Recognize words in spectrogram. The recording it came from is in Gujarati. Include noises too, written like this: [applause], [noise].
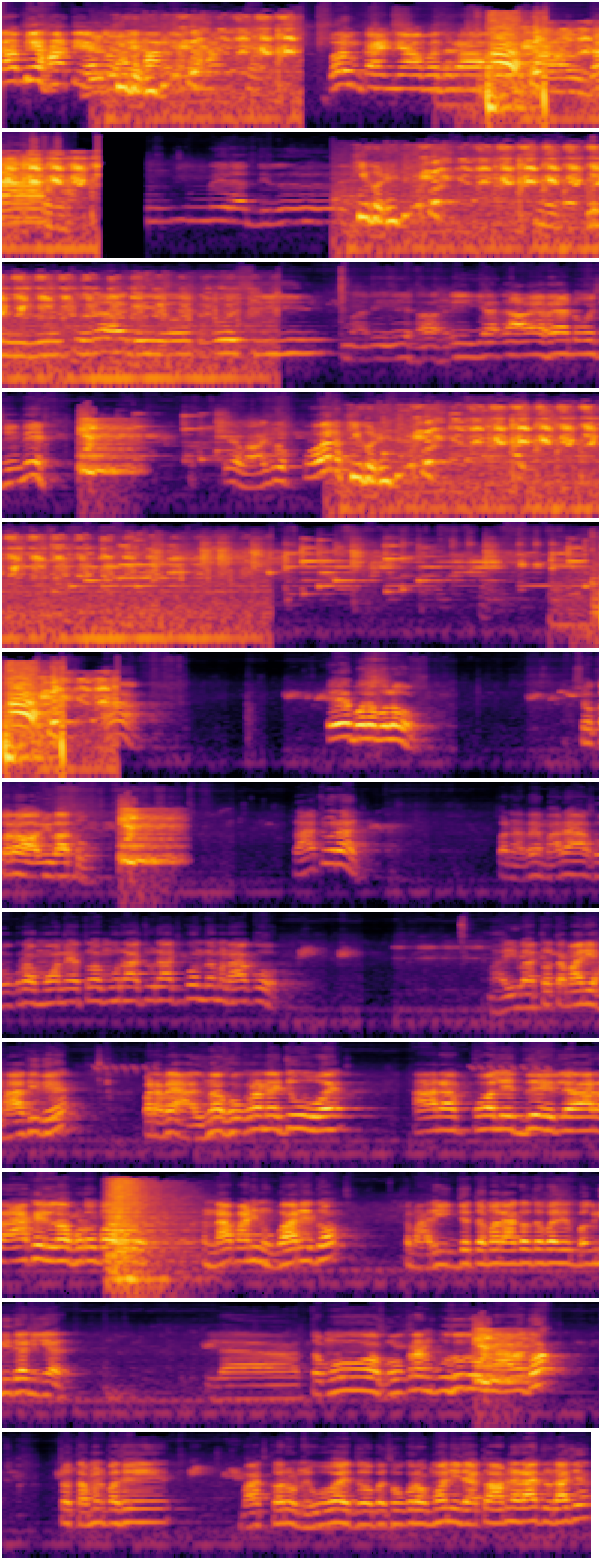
અલા બે હાથે હેડો બે હાથે બમ કાન્યા ભદ્રા સાવધાન. મેરા દિલ મેરા દિલ ચુરા ગયો ડોસી મારી હારી યાદ આવે હે ડોસી ને એ વાજો કોણ યોડે એ બોલો બોલો. શું કરો આવી વાતો? રાજુ રાજ પણ હવે મારે આ છોકરો મોને તો હું રાજુ રાજ કોણ તમે નાખો? આવી વાત તો તમારી હાથી છે. પણ હવે હાલના છોકરાને કેવું હોય? આ કોલેજ દે એટલે આ રાખે લફડો બફડો. ના પાડીને ઊભા રહે તો? તમારી ઇજ્જત તમારા આગળ તો પછી બગડી જાય ને યાર. એટલે તો હું છોકરાને પૂછું તું આવે તો? તો તમને પછી વાત કરો ને એવું હોય તો છોકરો માની જાય. તો આપણે રાજુ રાજે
